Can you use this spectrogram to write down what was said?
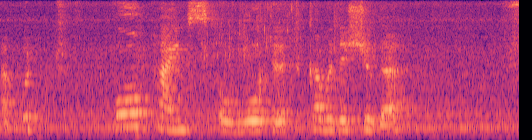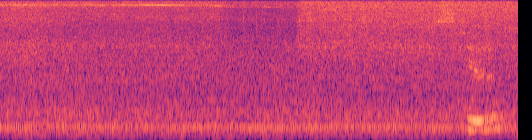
I put four pints of water to cover the sugar. Stew.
